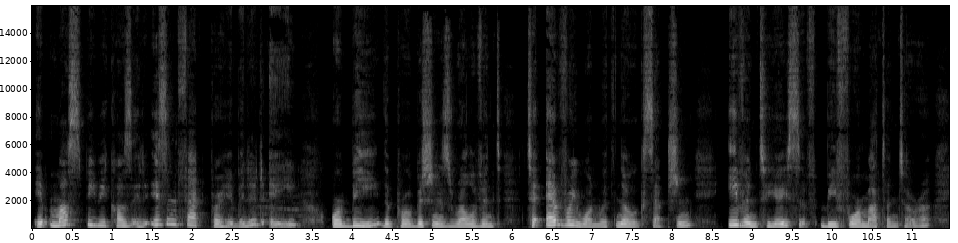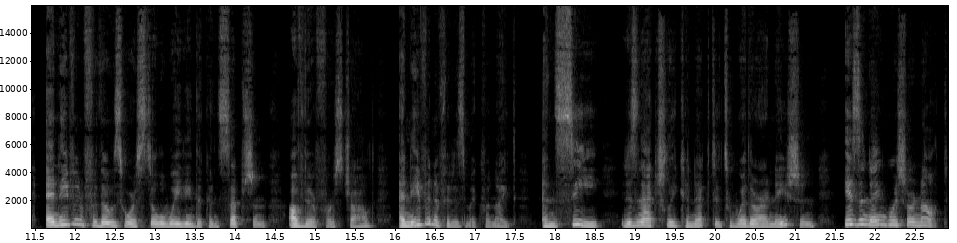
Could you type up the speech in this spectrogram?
it must be because it is in fact prohibited, A, or B, the prohibition is relevant to everyone with no exception, even to Yosef before Matan Torah, and even for those who are still awaiting the conception of their first child, and even if it is mikvah night, and C, it isn't actually connected to whether our nation is in anguish or not.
